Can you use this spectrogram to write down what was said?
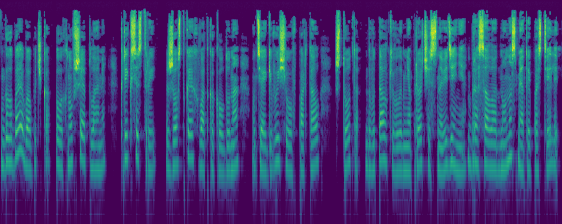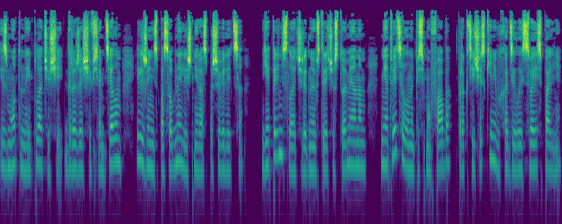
Голубая бабочка, полыхнувшее пламя, крик сестры, жесткая хватка колдуна, утягивающего в портал, что-то да выталкивало меня прочь из сновидения, бросало одну на смятой постели, измотанной и плачущей, дрожащей всем телом или же неспособной лишний раз пошевелиться. Я перенесла очередную встречу с Томианом, не ответила на письмо Фаба, практически не выходила из своей спальни.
